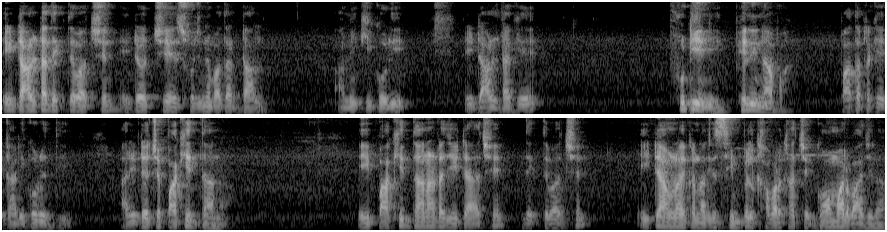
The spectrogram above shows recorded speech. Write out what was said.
এই ডালটা দেখতে পাচ্ছেন, এটা হচ্ছে সজনে পাতার ডাল। আমি কি করি, এই ডালটাকে ফুটিয়ে নিই, ফেলি না পাতাটাকে কারি করে দিই। আর এটা হচ্ছে পাখির দানা। এই পাখির দানাটা যেটা আছে, দেখতে পাচ্ছেন, এইটা আমরা এখন আজকে সিম্পল খাবার খাচ্ছে গম আর বাজরা।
